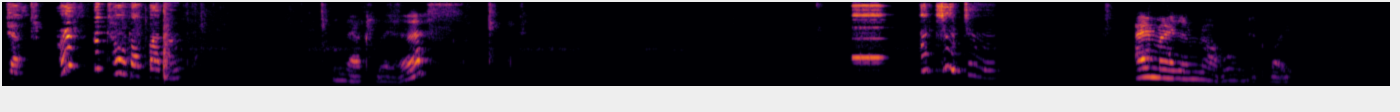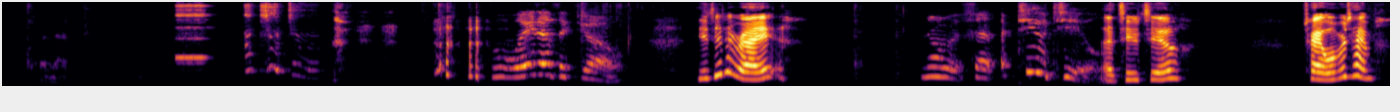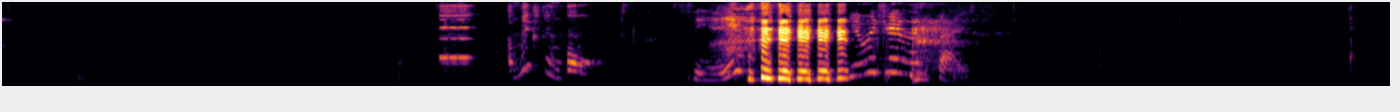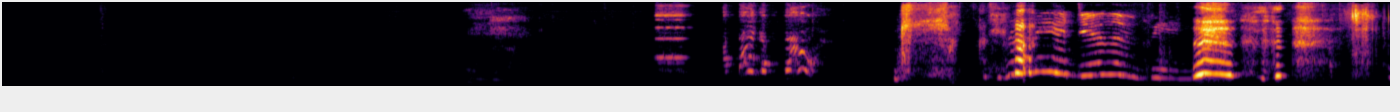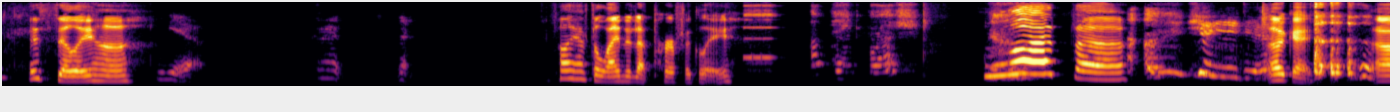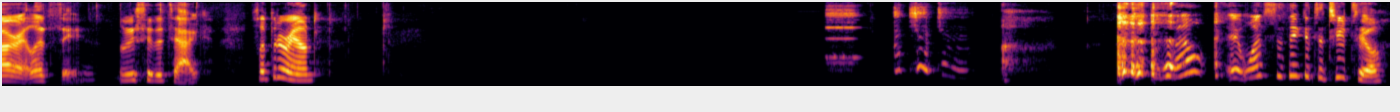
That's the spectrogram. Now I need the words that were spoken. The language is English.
Just press the total button. Necklace. A tutu. I might have not learned it right. For that. A tutu. Well, where does it go? You did it right. No, it said a tutu. A tutu. Try it one more time. A mixing bowl. See? Give me to this side. A bag of flour. Do you want me to do the thing? It's silly, huh? Yeah. You probably have to line it up perfectly. A paintbrush. What the? Here you do. Okay. All right, let's see. Let me see the tag. Flip it around. A tutu. Well, it wants to think it's a tutu.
